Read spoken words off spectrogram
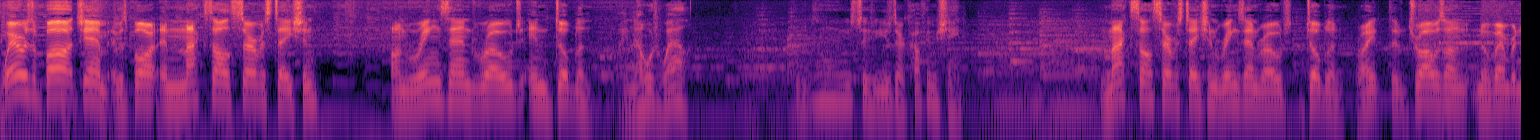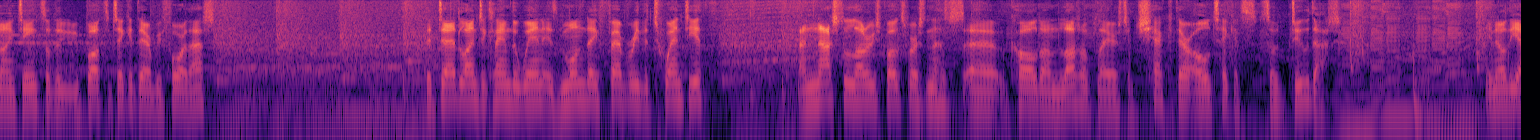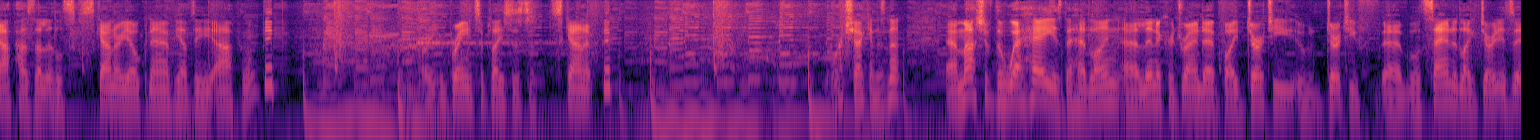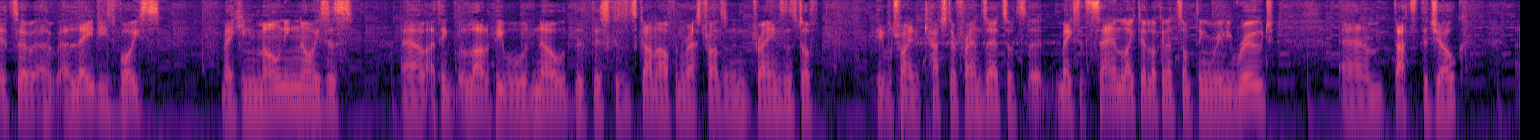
Where was it bought, Jim? It was bought in Maxol Service Station on Ringsend Road in Dublin. I know it well. I used to use their coffee machine. Maxol Service Station, Ringsend Road, Dublin, right? The draw was on November 19th, so you bought the ticket there before that. The deadline to claim the win is Monday, February the 20th. A National Lottery spokesperson has uh, called on lotto players to check their old tickets, so do that. You know, the app has that little scanner yoke now. If you have the app, beep. Or you can bring it to places to scan it, beep. We're checking, isn't it? A match of the Wehey is the headline. Uh, Lineker drowned out by dirty, dirty. Uh, well, sounded like dirty. It's, it's a, a, lady's voice making moaning noises. Uh, I think a lot of people would know that this because it's gone off in restaurants and in trains and stuff. People trying to catch their friends out, so it makes it sound like they're looking at something really rude. Um, that's the joke.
